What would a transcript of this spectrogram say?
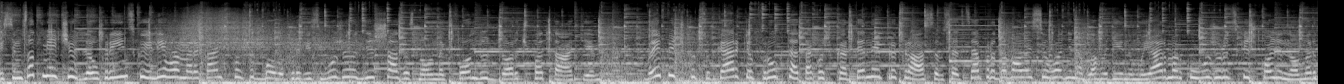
800 м'ячів для української ліги американського футболу привіз Ужгород зі США засновник фонду Джордж Патакі. Випічку, цукерки, фрукти, а також картини і прикраси. Все це продавали сьогодні на благодійному ярмарку в Ужгородській школі номер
